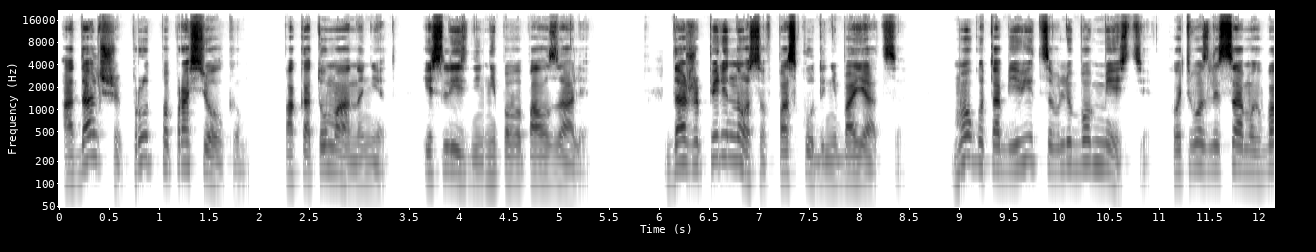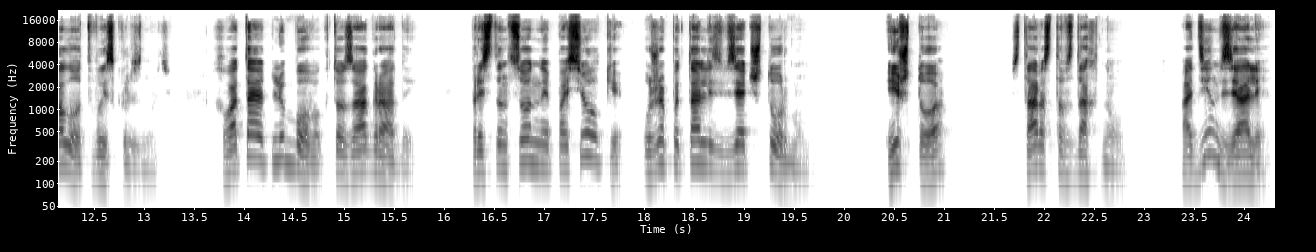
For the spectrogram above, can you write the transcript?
а дальше прут по проселкам, пока тумана нет и слизни не повыползали. Даже переносов паскуды не боятся. Могут объявиться в любом месте, хоть возле самых болот выскользнуть. Хватают любого, кто за оградой. Пристанционные поселки уже пытались взять штурмом. И что? Староста вздохнул. Один взяли.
